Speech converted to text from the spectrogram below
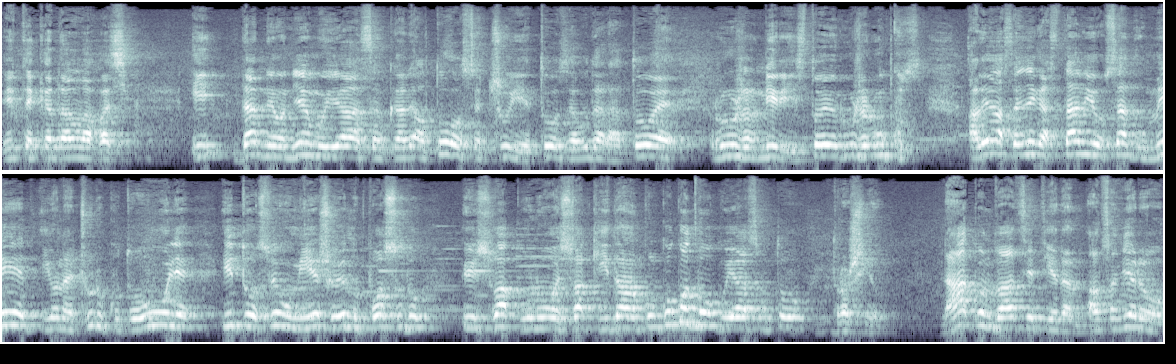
Vidite kad Allah hoće. I dadne on njemu ja sam kaže, ali to se čuje, to za udara, to je ružan miris, to je ružan ukus. Ali ja sam njega stavio sad u med i onaj čurku to ulje i to sve umiješao u jednu posudu i svaku noć, svaki dan, koliko god mogu ja sam to trošio. Nakon 21, ali sam vjerovao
